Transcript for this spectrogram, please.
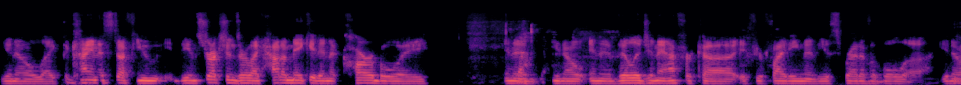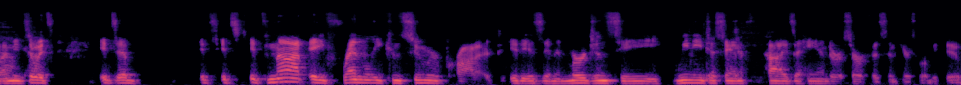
You know, like the kind of stuff you the instructions are like how to make it in a carboy in a you know in a village in Africa if you're fighting the spread of Ebola. You know, I Yeah. mean, so it's it's a it's it's it's not a friendly consumer product. It is an emergency. We need to Yeah, yeah. sanitize a hand or a surface, and here's what we do.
